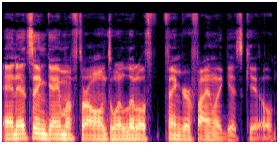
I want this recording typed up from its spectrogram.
and it's in Game of Thrones when Littlefinger finally gets killed.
